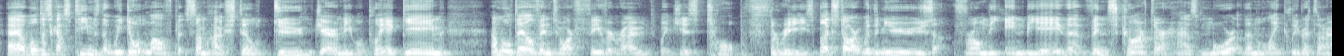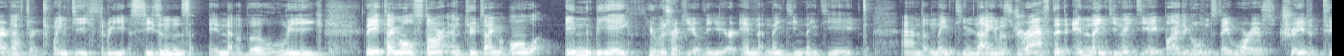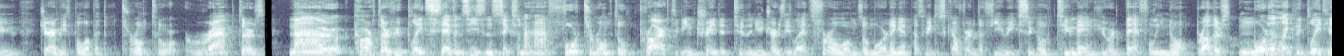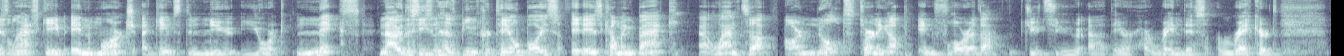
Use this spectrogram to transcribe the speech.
Uh, we'll discuss teams that we don't love but somehow still do. Jeremy will play a game and we'll delve into our favourite round, which is top threes. But Let's start with the news from the NBA that Vince Carter has more than likely retired after 23 seasons in the league. The eight time All Star and two time All NBA, who was Rookie of the Year in 1998 and 99, was drafted in 1998 by the Golden State Warriors, traded to Jeremy's beloved Toronto Raptors. Now, Carter, who played seven seasons, six and a half for Toronto prior to being traded to the New Jersey Nets for Alonzo Mourning, and as we discovered a few weeks ago, two men who are definitely not brothers, more than likely played his last game in March against the New York Knicks. Now, the season has been curtailed, boys. It is coming back. Atlanta are not turning up in Florida due to uh, their horrendous record.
